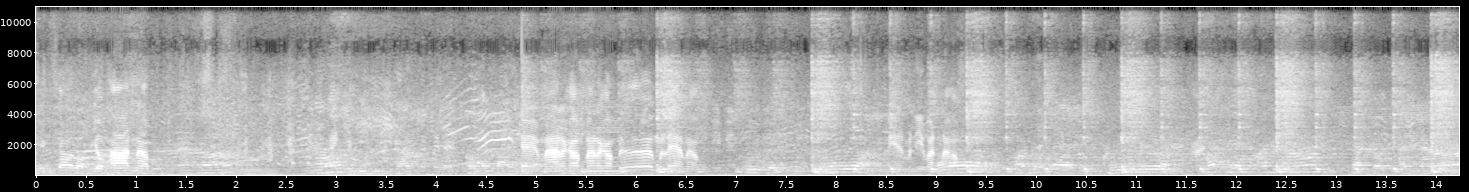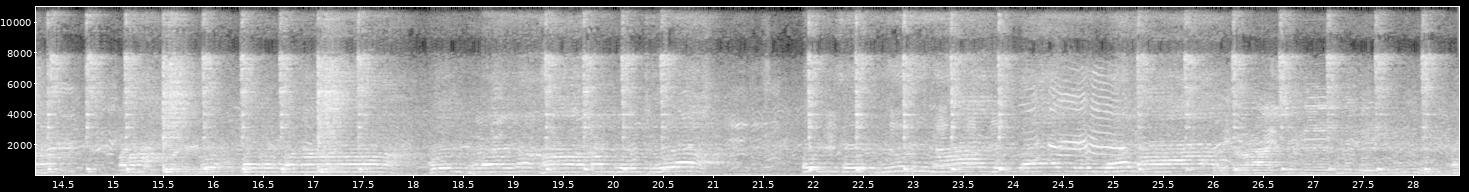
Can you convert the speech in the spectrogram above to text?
เช็คเศร้ารอบเดียวพานนะครับไม่ดีครับคนละใบแหมมานะครับมานะครับเด้อเหมือนแรกนะครับที่เป็นหนึ่งเครื่องพี่แมนมณีวันนะครับพัดลมแอร์หนึ่งเครื่องพัดลมไนีผู้หญิงโอ้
